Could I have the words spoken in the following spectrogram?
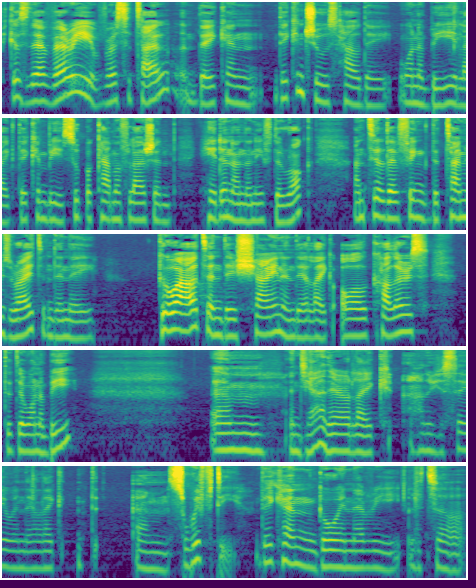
because they're very versatile and they can they can choose how they want to be. Like they can be super camouflage and hidden underneath the rock until they think the time's right and then they go out and they shine and they're like all colors that they want to be. Um, and yeah they're like how do you say when they're like um, swifty? They can go in every little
